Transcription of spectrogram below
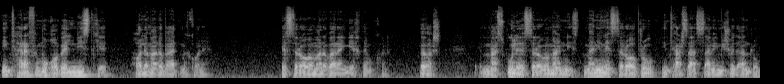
این طرف مقابل نیست که حال منو بد می‌کنه. استراب منو برانگیخته می‌کنه. ببخشید مسئول استراب من نیست. من این استراب رو این ترس از صمیمی شدن رو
